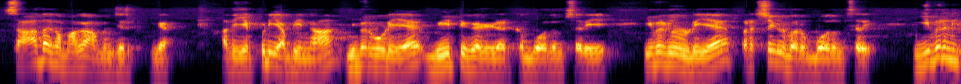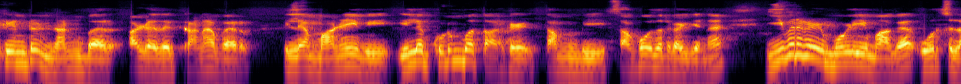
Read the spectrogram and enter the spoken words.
சாதகமாக அமைஞ்சிருக்குங்க. அது எப்படி அப்படின்னா இவர்களுடைய வீட்டுகளில் இருக்கும் போதும் சரி இவர்களுடைய பிரச்சனைகள் வரும்போதும் சரி இவர்களுக்கென்று நண்பர் அல்லது கணவர் இல்ல மனைவி இல்ல குடும்பத்தார்கள் தம்பி சகோதரர்கள் என இவர்கள் மூலியமாக ஒரு சில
